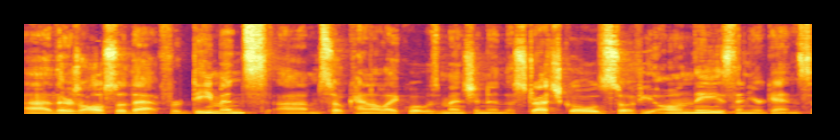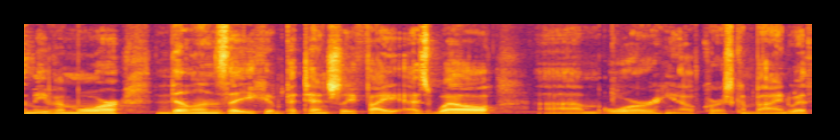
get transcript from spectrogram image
Uh, there's also that for demons. Um, so kind of like what was mentioned in the stretch goals. So if you own these, then you're getting some even more villains that you can potentially fight as well. Um, or, you know, of course, combined with.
